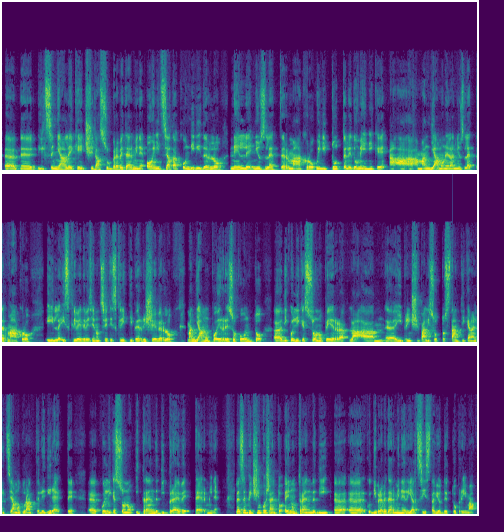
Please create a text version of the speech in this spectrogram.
eh, eh, il segnale che ci dà sul breve termine ho iniziato a condividerlo nelle newsletter macro, quindi tutte le domeniche a, a, a mandiamo nella newsletter macro, il, iscrivetevi se non siete iscritti per riceverlo, mandiamo un po' il resoconto eh, di quelli che sono per la, um, eh, i principali sottostanti che analizziamo durante le dirette, eh, quelli che sono i trend di breve termine. L'SP 500 è in un trend di, eh, di breve termine rialzista, vi ho detto prima.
